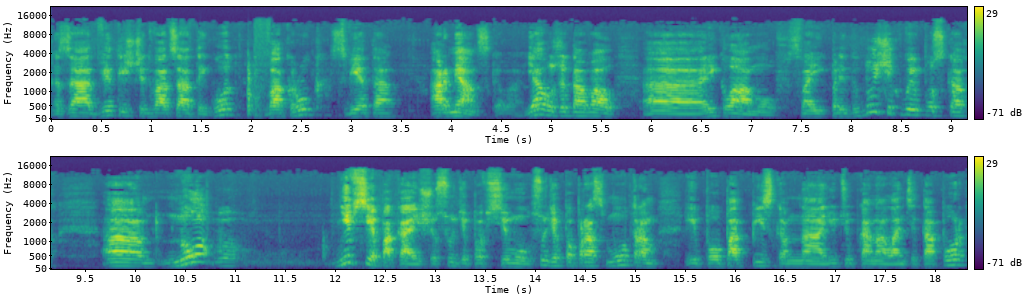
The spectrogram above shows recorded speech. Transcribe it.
за 2020 год вокруг света армянского. Я уже давал э, рекламу в своих предыдущих выпусках, э, но не все пока еще, судя по всему, судя по просмотрам и по подпискам на YouTube канал Антитопор,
